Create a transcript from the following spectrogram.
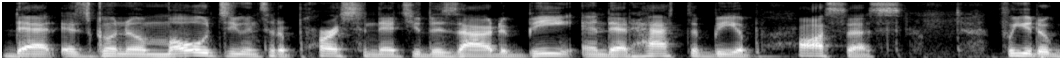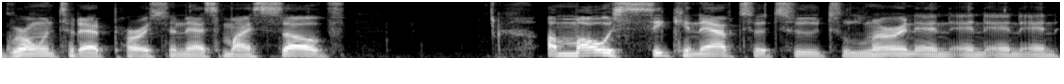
that is going to mold you into the person that you desire to be and that has to be a process for you to grow into that person as myself I'm always seeking after to to learn and and and and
